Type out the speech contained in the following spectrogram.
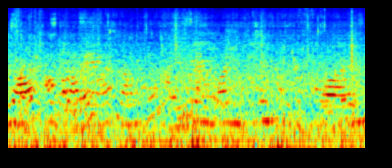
Wir haben einen Freund.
